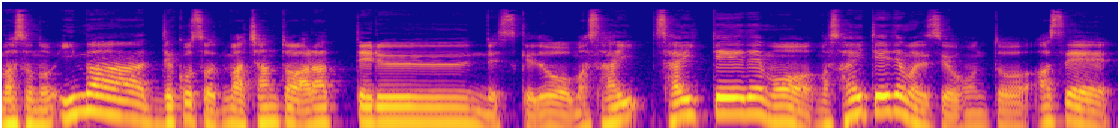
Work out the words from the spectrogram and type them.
まあその今でこそ、まあちゃんと洗ってるんですけど、まあ最、最低でも、まあ最低でもですよ、本当汗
